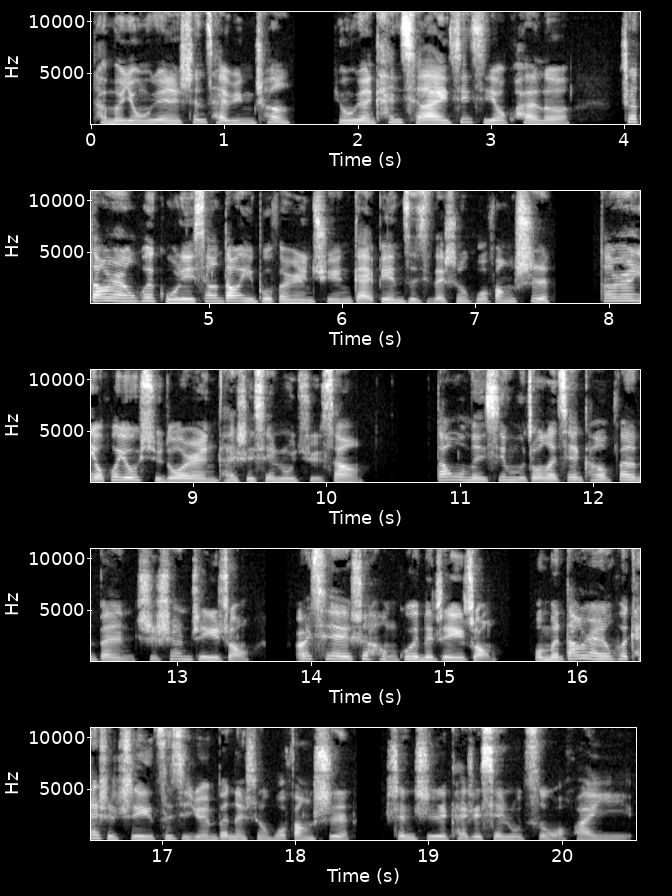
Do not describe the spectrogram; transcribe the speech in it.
他们永远身材匀称，永远看起来积极又快乐。这当然会鼓励相当一部分人群改变自己的生活方式，当然也会有许多人开始陷入沮丧。当我们心目中的健康范本只剩这一种，而且是很贵的这一种，我们当然会开始质疑自己原本的生活方式，甚至开始陷入自我怀疑。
